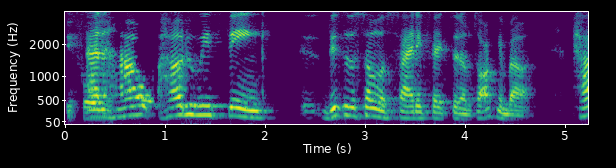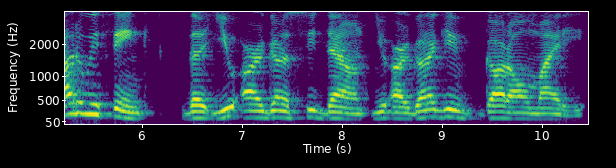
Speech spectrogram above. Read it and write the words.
before. And how how do we think? These are some of the side effects that I'm talking about. How do we think that you are gonna sit down? You are gonna give God Almighty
